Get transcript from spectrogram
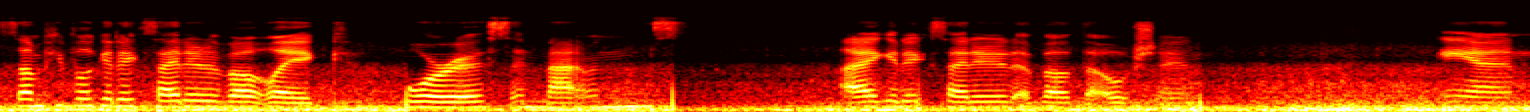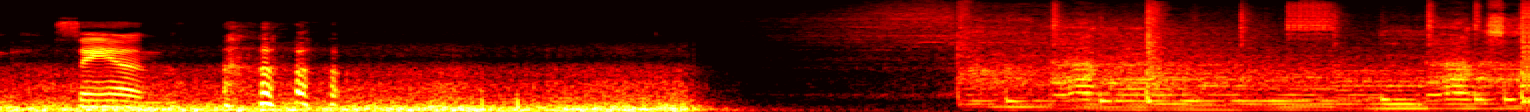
Some people get excited about like forests and mountains. I get excited about the ocean and sand. Thank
